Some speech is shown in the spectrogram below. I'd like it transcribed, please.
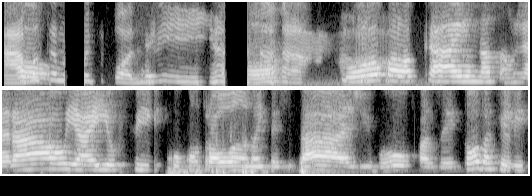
ah você é muito boazinha. Vou colocar a iluminação geral e aí eu fico controlando a intensidade, vou fazer todo aquele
